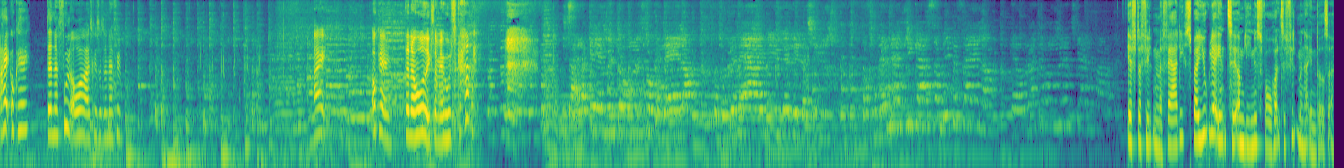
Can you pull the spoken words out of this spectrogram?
Ej, okay. Den er fuld overraskelse, den her film. Ej. Okay. Den er overhovedet ikke, som jeg husker. Efter filmen er færdig, spørger Julia ind til, om Lines forhold til filmen har ændret sig.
